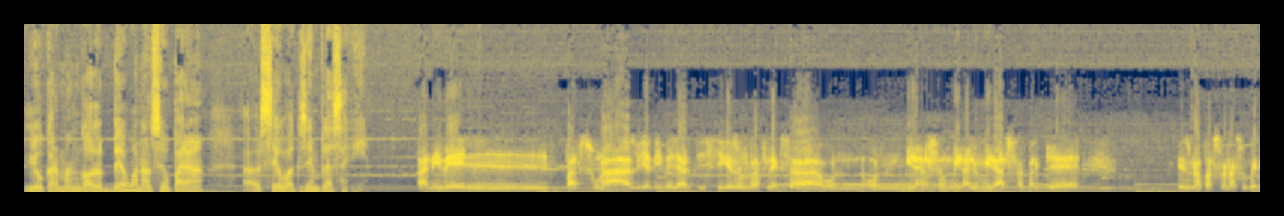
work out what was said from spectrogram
Lluc Armengol veu en el seu pare el seu exemple a seguir. A nivell personal i a nivell artístic és un reflexe on, on mirar-se, un mirall on mirar-se, perquè és una persona super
